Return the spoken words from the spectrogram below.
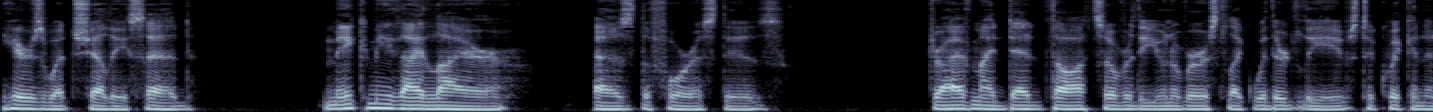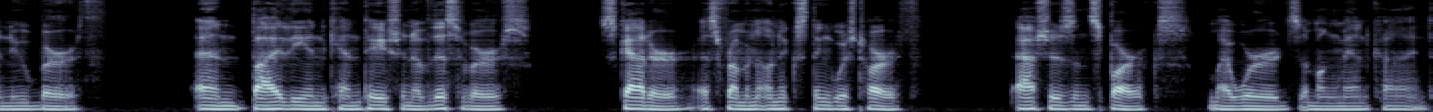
Here's what Shelley said Make me thy lyre as the forest is. Drive my dead thoughts over the universe like withered leaves to quicken a new birth. And by the incantation of this verse, Scatter, as from an unextinguished hearth, ashes and sparks, my words among mankind.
